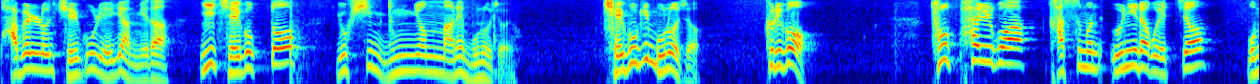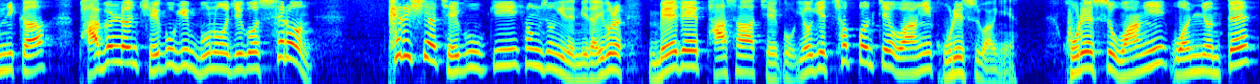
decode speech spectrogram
바벨론 제국을 얘기합니다. 이 제국도 66년 만에 무너져요. 제국이 무너져. 그리고 두 팔과 가슴은 은이라고 했죠. 뭡니까? 바벨론 제국이 무너지고 새로운 페르시아 제국이 형성이 됩니다. 이걸 메데 바사 제국. 여기에 첫 번째 왕이 고레스 왕이에요. 고레스 왕이 원년 때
